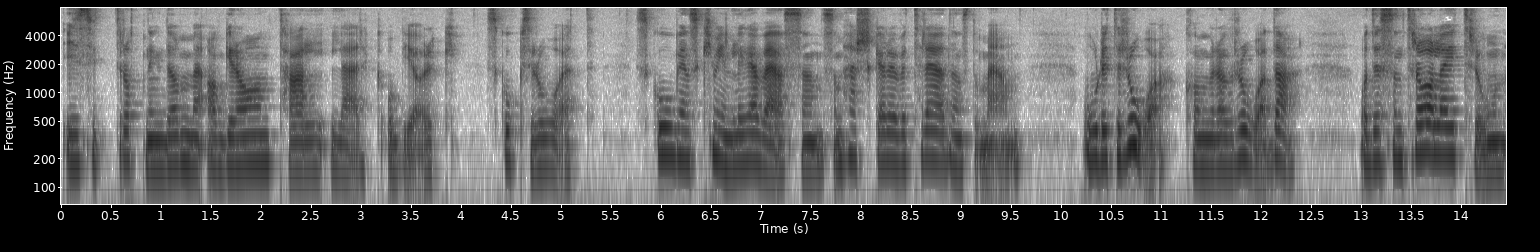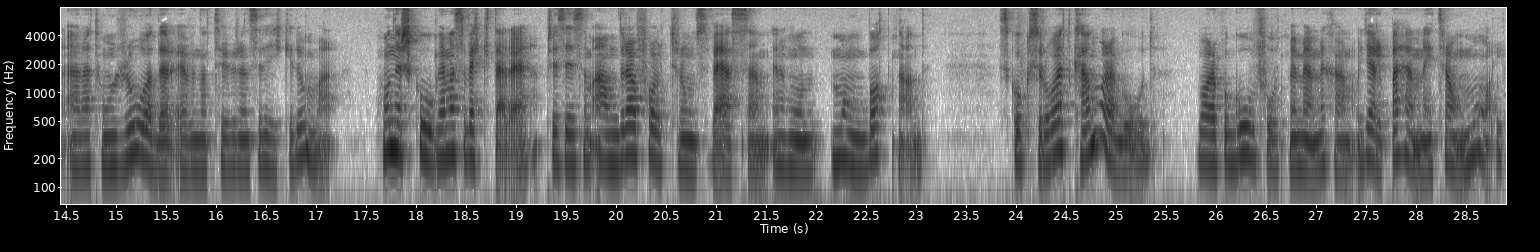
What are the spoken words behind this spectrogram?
i sitt drottningdöme av gran, tall, lärk och björk, skogsrået, skogens kvinnliga väsen som härskar över trädens domän. Ordet rå kommer av råda och det centrala i tron är att hon råder över naturens rikedomar. Hon är skogarnas väktare, precis som andra av folktrons väsen är hon mångbottnad. Skogsrået kan vara god, vara på god fot med människan och hjälpa henne i trångmål.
